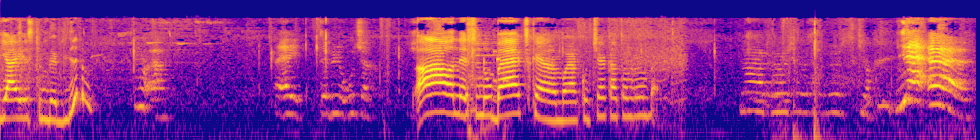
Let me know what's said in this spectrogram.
Ja jestem debilem? No, e. Ej, debil uciekł. A, on jest nubeczkiem, bo jak ucieka, to nubek. No, to mi się wyskoczyło. Nie!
